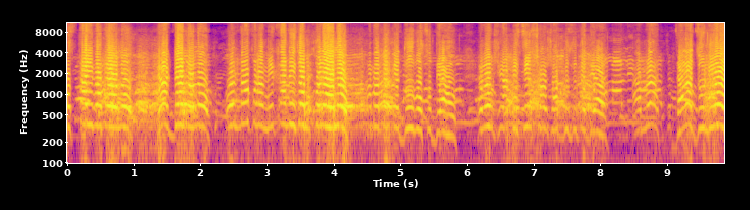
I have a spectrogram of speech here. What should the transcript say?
অস্থায়ীভাবে হলো ব্যাকডাউন হলো অন্য কোনো মেকানিজম করে হলো আমাদেরকে দু বছর দেওয়া হোক এবং সেটা বিসিএস সহ সবকিছুতে দেওয়া হোক। আমরা যারা জুনিয়র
